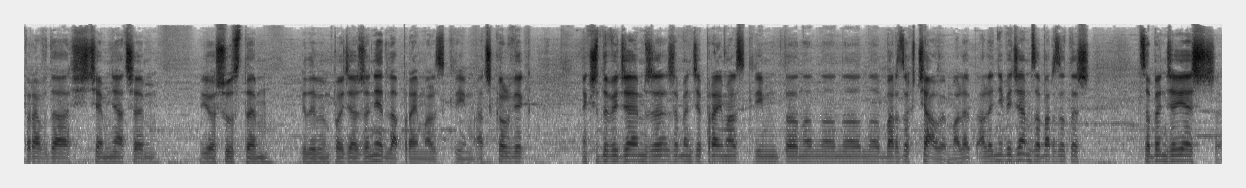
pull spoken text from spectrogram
prawda, ściemniaczem i oszustem, gdybym powiedział, że nie dla Primal Scream. Aczkolwiek, jak się dowiedziałem, że, że będzie Primal Scream, to no, no, no, no bardzo chciałem, ale, ale nie wiedziałem za bardzo też, co będzie jeszcze.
